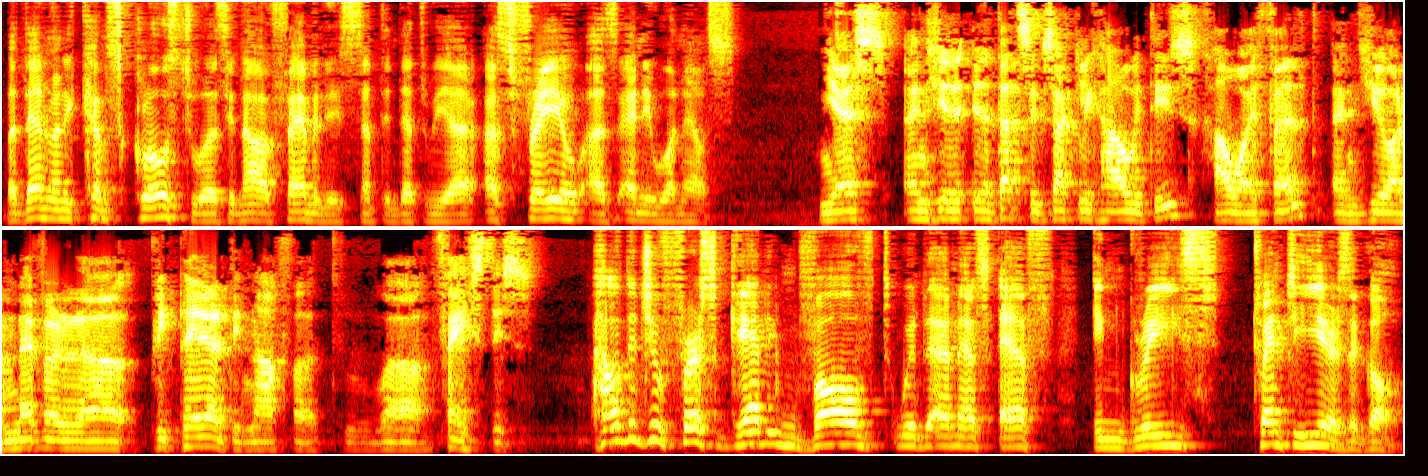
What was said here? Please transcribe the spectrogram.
But then when it comes close to us in our families, something that we are as frail as anyone else. Yes, and you, that's exactly how it is, how I felt, and you are never uh, prepared enough uh, to uh, face this. How did you first get involved with MSF in Greece 20 years ago?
